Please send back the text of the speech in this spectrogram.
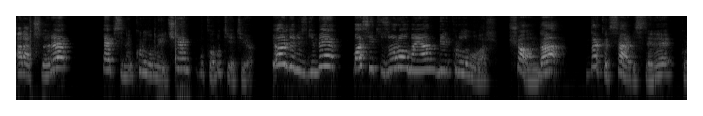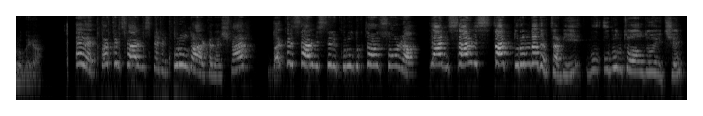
araçları hepsinin kurulumu için bu komut yetiyor. Gördüğünüz gibi basit, zor olmayan bir kurulumu var. Şu anda Docker servisleri kuruluyor. Evet, Docker servisleri kuruldu arkadaşlar. Docker servisleri kurulduktan sonra yani servis start durumdadır tabii bu Ubuntu olduğu için.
